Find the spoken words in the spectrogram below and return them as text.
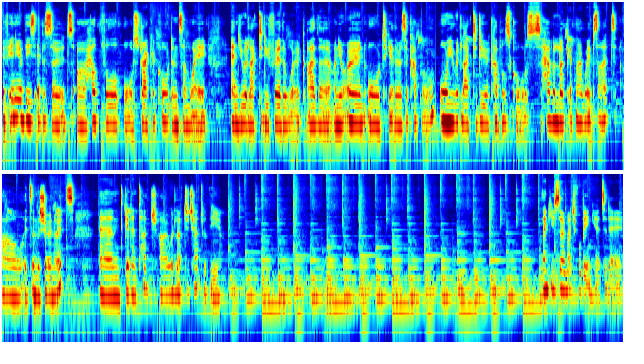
If any of these episodes are helpful or strike a chord in some way, and you would like to do further work either on your own or together as a couple, or you would like to do a couples course, have a look at my website. I'll, it's in the show notes and get in touch. I would love to chat with you. Thank you so much for being here today.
